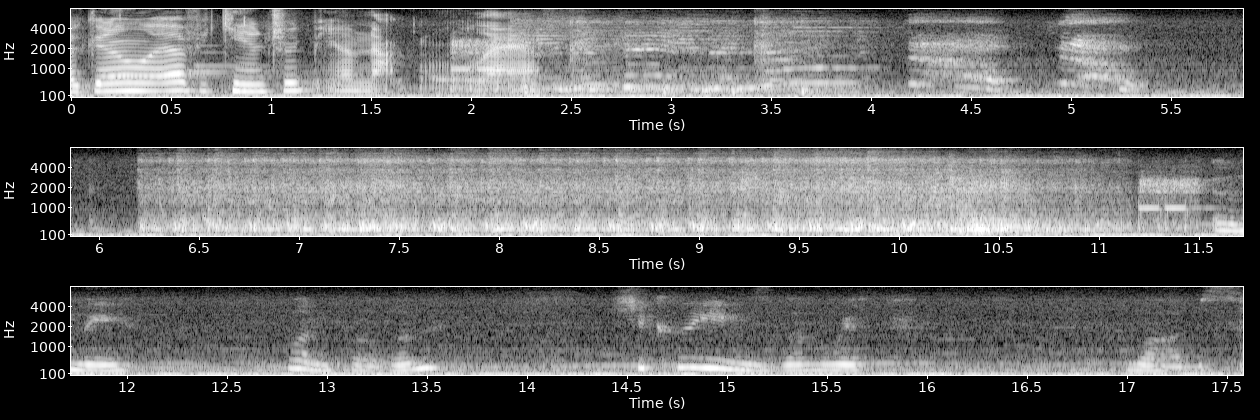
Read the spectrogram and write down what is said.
Not gonna laugh. You can't trick me. I'm not gonna laugh. Only one problem. She cleans them with blobs.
